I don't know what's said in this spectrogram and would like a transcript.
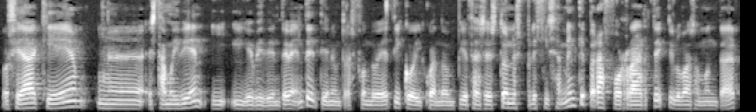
O sea que eh, está muy bien y, evidentemente tiene un trasfondo ético y cuando empiezas esto no es precisamente para forrarte, que lo vas a montar,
